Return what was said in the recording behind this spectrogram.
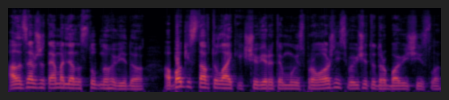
але це вже тема для наступного відео. А поки ставте лайк, якщо вірите в мою спроможність вивчити дробові числа.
